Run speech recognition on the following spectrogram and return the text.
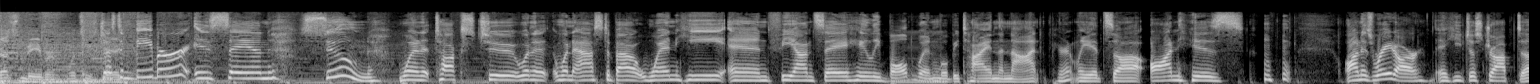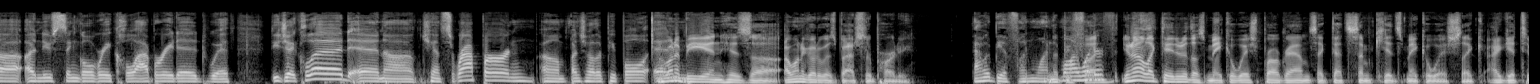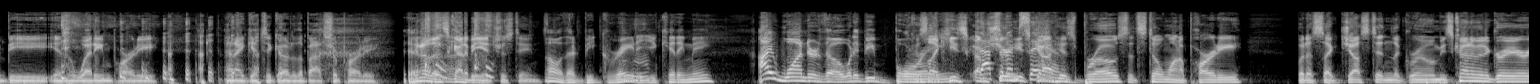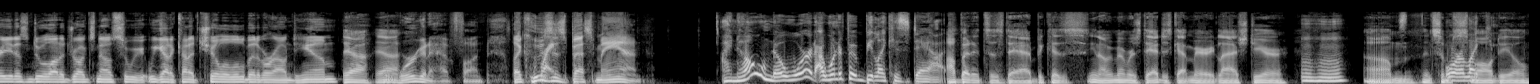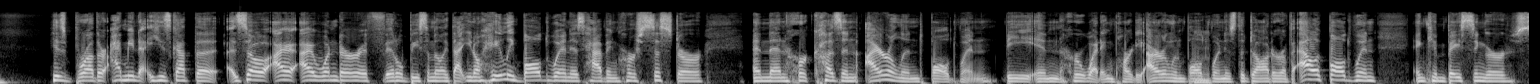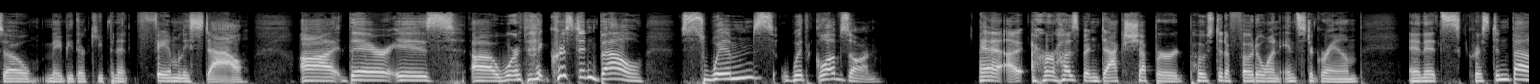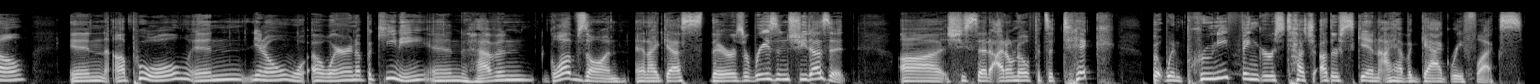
Justin Bieber. What's his Justin gig? Bieber is saying soon when it talks to when it when asked about when he and fiance Hailey Baldwin will be tying the knot. Apparently, it's uh, on his on his radar. Uh, He just dropped uh, a new single where he collaborated with DJ Khaled and uh, Chance the Rapper and um, a bunch of other people. I want to be in his, uh, I want to go to his bachelor party. That would be a fun one. That'd well, be I fun. wonder if you know, like they do those Make a Wish programs. Like that's some kids Make a Wish. Like I get to be in the wedding party, and I get to go to the bachelor party. You know, that's got to be interesting. Oh, that'd be great. Mm-hmm. Are you kidding me? I wonder, though, would it be boring? Like he's, I'm That's sure I'm he's got his bros that still want to party, but it's like Justin, the groom. He's kind of in a gray area. He doesn't do a lot of drugs now, so we we got to kind of chill a little bit around him. Yeah, yeah. But we're gonna have fun. Like who's Right. his best man? I know, no word. I wonder if it would be like his dad. I'll bet it's his dad because, you know, remember his dad just got married last year. Mm-hmm. Um, in some Or, like, small deal. his brother. I mean, he's got the. So I, I wonder if it'll be something like that. You know, Hailey Baldwin is having her sister and then her cousin Ireland Baldwin be in her wedding party. Ireland Baldwin is the daughter of Alec Baldwin and Kim Basinger. So maybe they're keeping it family style. Uh, there is uh, where that Kristen Bell swims with gloves on. Uh, her husband Dax Shepard posted a photo on Instagram, and it's Kristen Bell in a pool, in you know, uh, wearing a bikini and having gloves on. And I guess there's a reason she does it. Uh, she said, "I don't know if it's a tick, but when pruny fingers touch other skin, I have a gag reflex."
